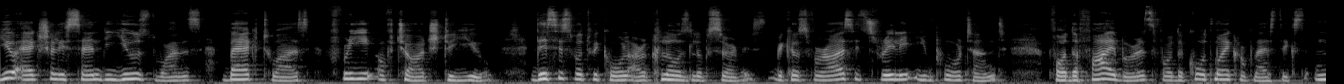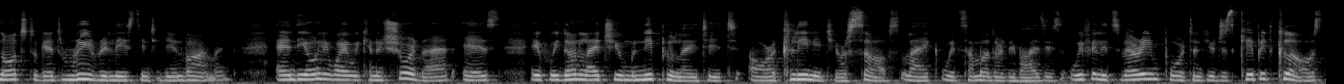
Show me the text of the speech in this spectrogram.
you actually send the used ones back to us free of charge to you. This is what we call our closed loop service because for us it's really important for the fibers, for the caught microplastics, not to get re released into the environment. And the only way we can ensure that is if we don't let you manipulate it or clean it yourselves, like with some other devices. We feel it's very important you just keep it closed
